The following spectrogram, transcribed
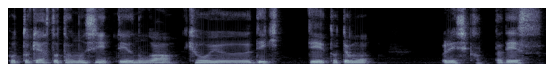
ポッドキャスト楽しいっていうのが共有できてとても嬉しかったです。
